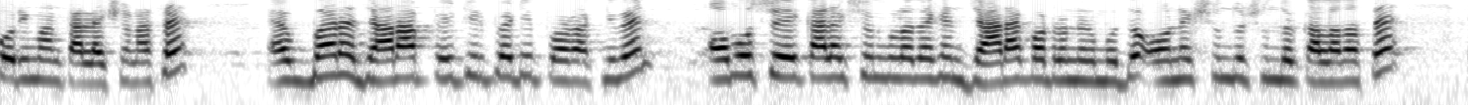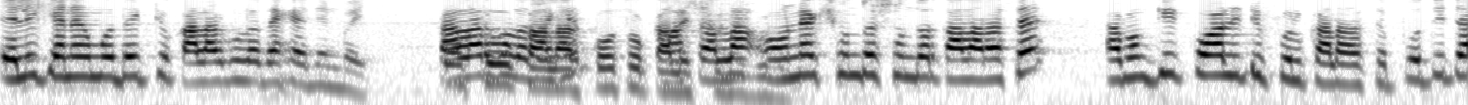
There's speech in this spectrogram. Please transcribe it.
পরিমাণ কালেকশন আছে। একবারে যারা পেটির পেটি প্রোডাক্ট নেবেন অবশ্যই এই কালেকশনগুলো দেখেন যারা কটনের মধ্যে অনেক সুন্দর সুন্দর কালার আছে এলিকেনের মধ্যে একটু কালারগুলো দেখাই দেন ভাই। কালারগুলো কত মাশাআল্লাহ অনেক সুন্দর সুন্দর কালার আছে এবং কি কোয়ালিটি ফুল কালার আছে। প্রতিটা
